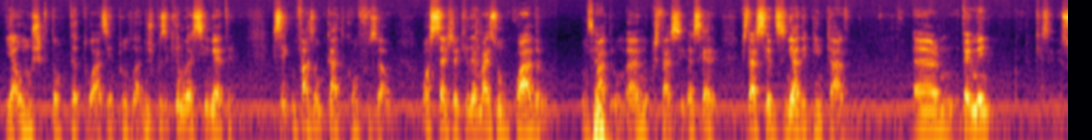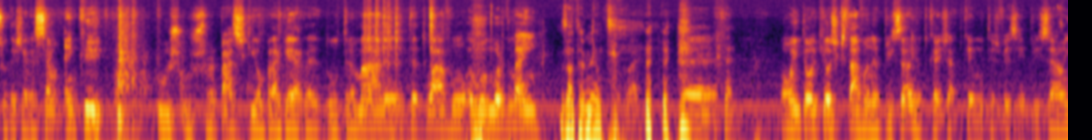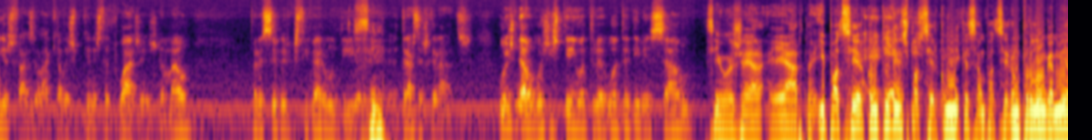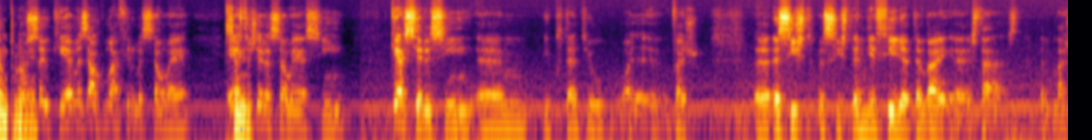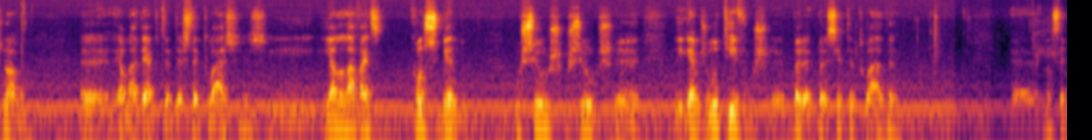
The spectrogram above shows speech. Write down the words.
e há uns que estão tatuados em todo lado, mas depois aquilo não é simétrico. Isso é que me faz um bocado de confusão. Ou seja, aquilo é mais um quadro, um Sim. quadro humano que está a ser, a sério, que está a ser desenhado e pintado. Um, também, quer dizer, eu sou da geração em que os, os rapazes que iam para a guerra do ultramar tatuavam o amor de mãe. Exatamente. É? Uh, ou então aqueles que estavam na prisão, eu toquei, já toquei muitas vezes em prisão, e eles fazem lá aquelas pequenas tatuagens na mão para saber que estiveram um dia Sim. atrás das grades. Hoje não, hoje isto tem outra, outra dimensão. Sim, hoje é, é arte. É? E pode ser, como é, tu é dizes, pode ser comunicação, pode ser um prolongamento, não, não é? Não sei o que é, mas alguma afirmação é. Sim. Esta geração é assim, quer ser assim, hum, e portanto eu, olha, vejo, uh, assisto, assisto. A minha filha também uh, está mais nova, eh, é uma adepta das tatuagens e, e ela lá vai concebendo os seus, os seus eh, digamos, motivos eh, para, para ser tatuada.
